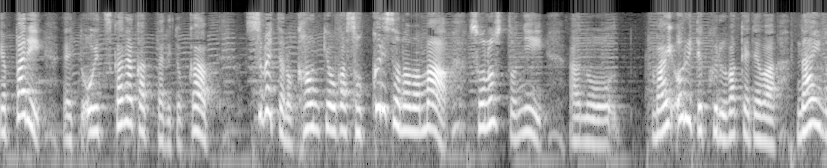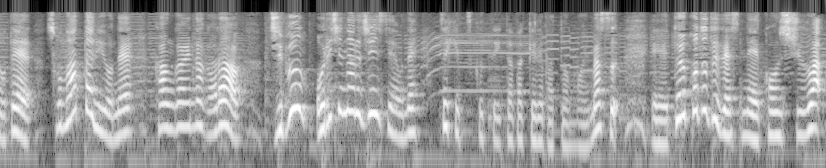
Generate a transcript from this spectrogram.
やっぱり、えっと、追いつかなかったりとか全ての環境がそっくりそのままその人にあの舞い降りてくるわけではないのでそのあたりをね考えながら自分オリジナル人生をねぜひ作っていただければと思います、えーということでですね今週は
